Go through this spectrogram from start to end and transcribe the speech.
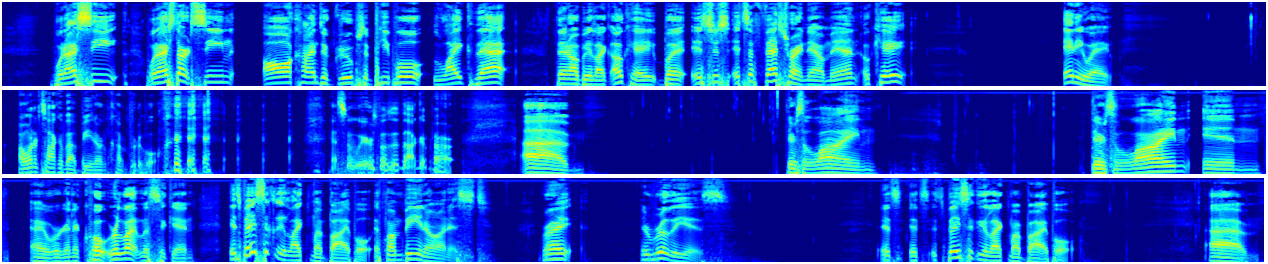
When I see when I start seeing all kinds of groups of people like that, then I'll be like, okay, but it's just it's a fetch right now, man. Okay. Anyway, I want to talk about being uncomfortable. That's what we were supposed to talk about. Um, there's a line. There's a line in. Uh, we're gonna quote "Relentless" again. It's basically like my Bible, if I'm being honest, right? It really is. It's it's it's basically like my Bible. Um,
